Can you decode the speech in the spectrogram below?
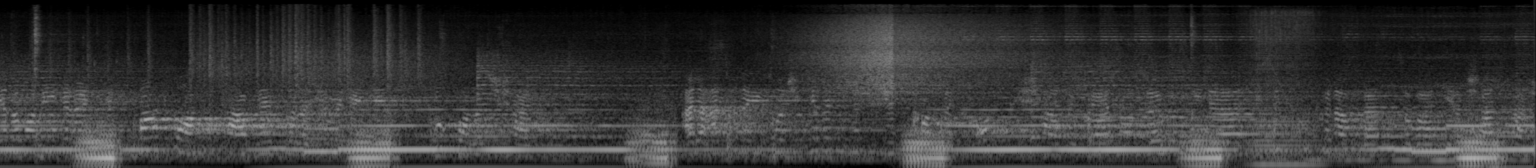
Ihre mobilgeräte Smartphones, Tablets oder übrige Smartphones schalten. Alle Anträge durch Geräte müssen jetzt komplett ausgeschaltet werden und irgendwie wieder in Bezug genommen werden, soweit die erscheint haben.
